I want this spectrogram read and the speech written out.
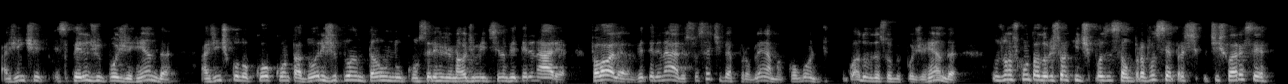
a gente, esse período de imposto de renda, a gente colocou contadores de plantão no Conselho Regional de Medicina Veterinária. Falou, olha, veterinário, se você tiver problema, com alguma, com alguma dúvida sobre o imposto de renda, os nossos contadores estão aqui à disposição para você, para te esclarecer.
